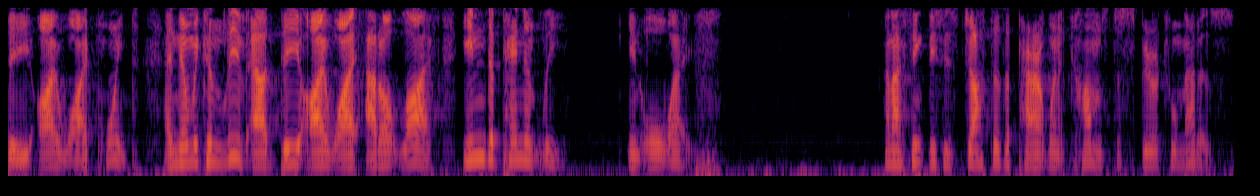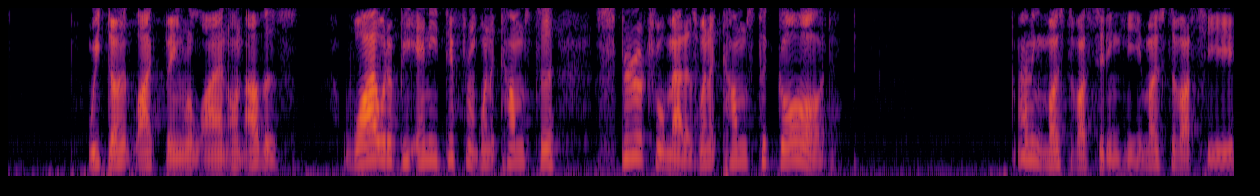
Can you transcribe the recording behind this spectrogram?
DIY point. And then we can live our DIY adult life independently in all ways. And I think this is just as apparent when it comes to spiritual matters. We don't like being reliant on others. Why would it be any different when it comes to spiritual matters, when it comes to God? I think most of us sitting here, most of us here,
